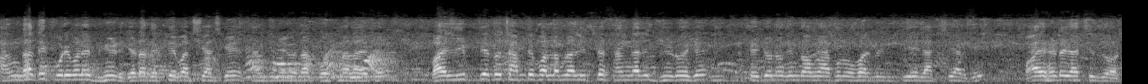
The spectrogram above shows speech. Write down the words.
সাংঘাতিক পরিমাণে ভিড়, যেটা দেখতে পাচ্ছি আজকে শান্তিনিকেতন পোস্ট মেলা এসে। ভাই, লিফটে তো চাপতে পারলাম না, লিফটে সাংঘাতিক ভিড় হয়েছে, সেই জন্য কিন্তু আমরা এখন ওভারব্রিজ দিয়ে যাচ্ছি আর কি। পায়ে হেঁটে যাচ্ছি জট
